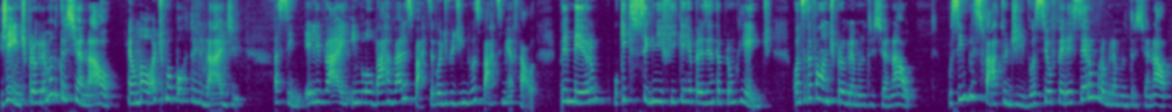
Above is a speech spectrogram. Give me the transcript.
Gente, programa nutricional é uma ótima oportunidade. Assim, ele vai englobar várias partes. Eu vou dividir em duas partes minha fala. Primeiro, o que isso significa e representa para um cliente. Quando você está falando de programa nutricional, o simples fato de você oferecer um programa nutricional,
